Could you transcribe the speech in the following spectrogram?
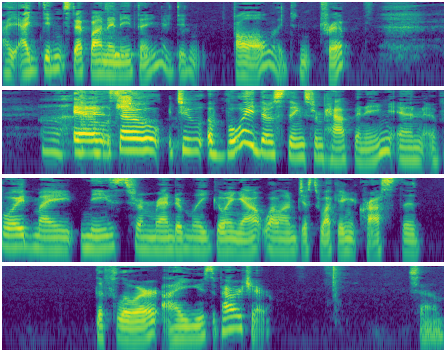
I, I didn't step on anything. I didn't fall. I didn't trip. and ouch. so to avoid those things from happening and avoid my knees from randomly going out while I'm just walking across the the floor, I use a power chair. So,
